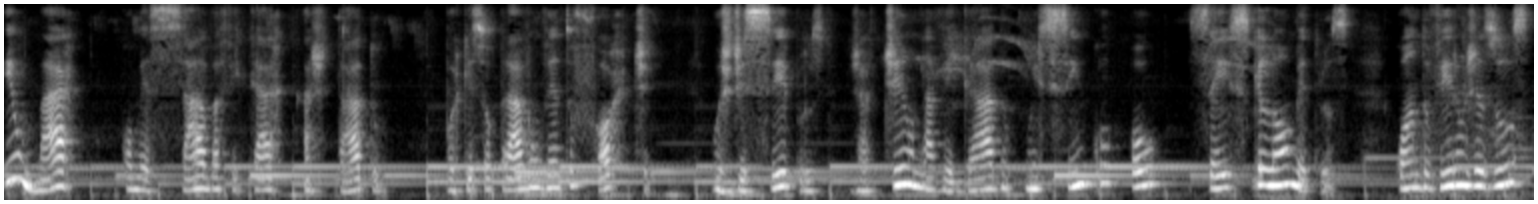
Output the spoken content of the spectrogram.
E o mar começava a ficar agitado, porque soprava um vento forte os discípulos já tinham navegado uns cinco ou seis quilômetros quando viram Jesus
